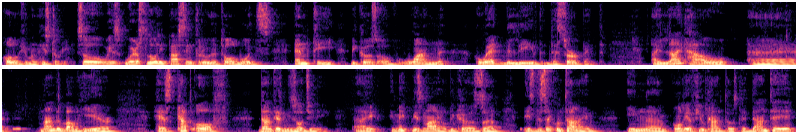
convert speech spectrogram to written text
all of human history. So we, we're slowly passing through the tall woods, empty because of one who had believed the serpent. I like how uh, Mandelbaum here has cut off Dante's misogyny. I, it makes me smile because uh, it's the second time in um, only a few cantos that Dante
